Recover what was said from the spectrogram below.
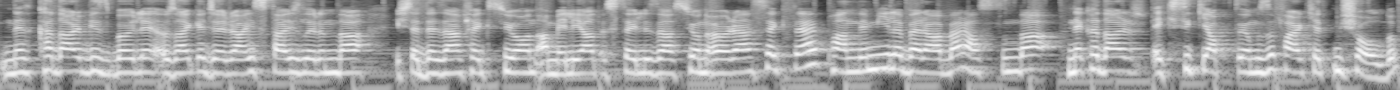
ne kadar biz böyle özellikle cerrahi stajlarında işte dezenfeksiyon, ameliyat, sterilizasyon öğrensek de pandemiyle beraber aslında ne kadar eksik yaptığımızı fark etmiş olduk.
